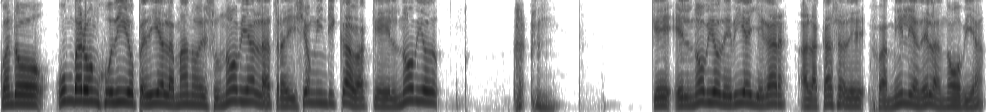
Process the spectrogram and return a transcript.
Cuando un varón judío pedía la mano de su novia, la tradición indicaba que el novio que el novio debía llegar a la casa de familia de la novia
